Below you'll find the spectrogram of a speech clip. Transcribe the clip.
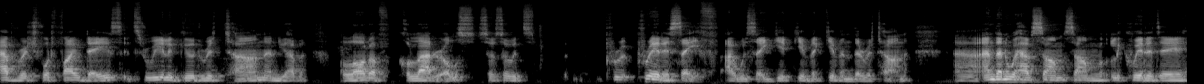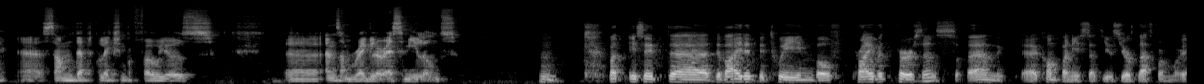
average 45 days. It's really good return and you have a lot of collaterals. So, so it's pr- pretty safe, I would say, given, given the return. Uh, and then we have some, some liquidity, uh, some debt collection portfolios, uh, and some regular SME loans. Hmm. But is it uh, divided between both private persons and uh, companies that use your platform, or,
